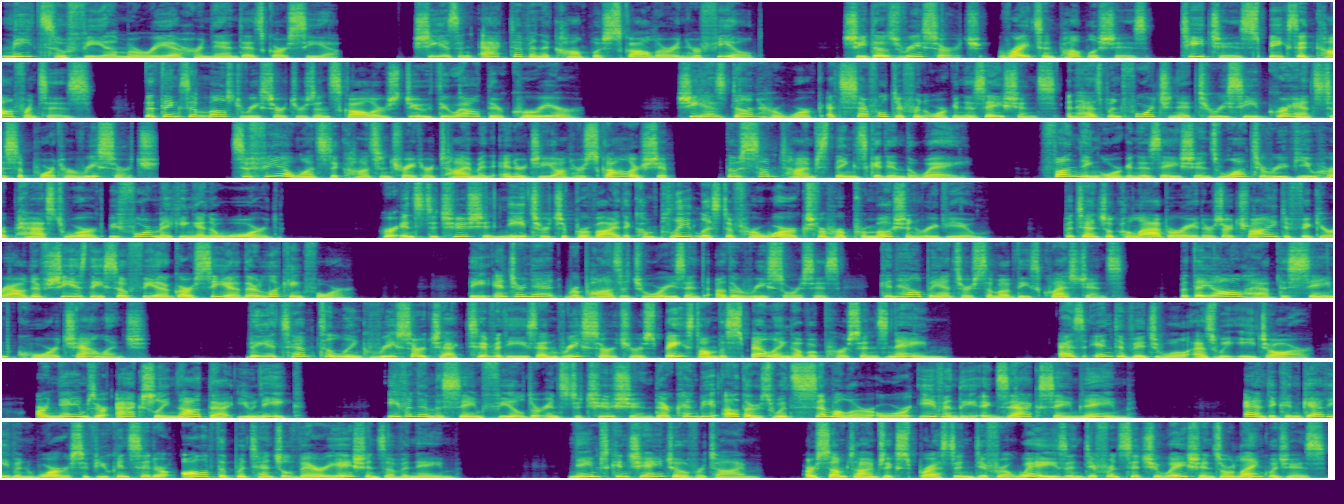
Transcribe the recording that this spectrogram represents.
Meet Sofia Maria Hernandez Garcia. She is an active and accomplished scholar in her field. She does research, writes and publishes, teaches, speaks at conferences, the things that most researchers and scholars do throughout their career. She has done her work at several different organizations and has been fortunate to receive grants to support her research. Sophia wants to concentrate her time and energy on her scholarship, though sometimes things get in the way. Funding organizations want to review her past work before making an award. Her institution needs her to provide a complete list of her works for her promotion review. Potential collaborators are trying to figure out if she is the Sofia Garcia they're looking for. The internet, repositories, and other resources can help answer some of these questions, but they all have the same core challenge. They attempt to link research activities and researchers based on the spelling of a person's name. As individual as we each are, our names are actually not that unique. Even in the same field or institution, there can be others with similar or even the exact same name. And it can get even worse if you consider all of the potential variations of a name. Names can change over time, are sometimes expressed in different ways in different situations or languages.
